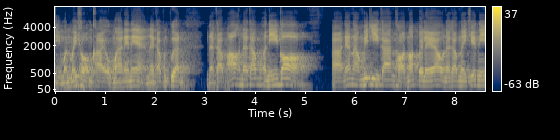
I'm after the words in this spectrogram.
นี่มันไม่ยอมคลายออกมาแน่ๆนะครับเพื่อนๆนะครับ เอานะครับ อันนี้ก็ แนะนำวิธีการถอดน็อตไปแล้วนะครับ ในเคสนี้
